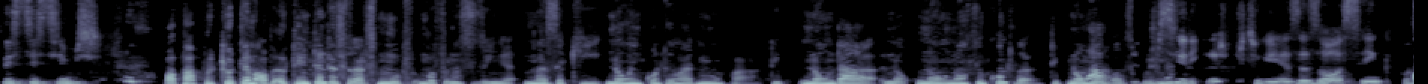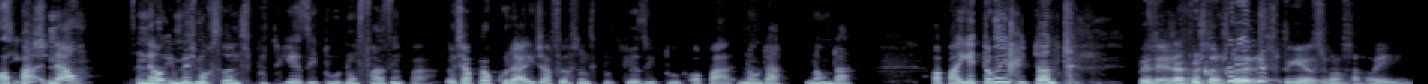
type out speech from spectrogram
Felicíssimos. Opa, porque eu tenho, eu tenho tantas saudades como uma, uma francesinha, mas aqui não encontro em lado nenhum, pá. Tipo, não dá, não, não, não se encontra. Tipo, não há. Serias portuguesas ou assim que consigas... Opa, não, não, e mesmo restaurantes portugueses e tudo, não fazem, pá. Eu já procurei, já fui a restaurantes portugueses e tudo. Opa, não dá, não dá. Opa, e é tão irritante. Pois é, já foste a restaurantes portugueses, Gonçalo, aí?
